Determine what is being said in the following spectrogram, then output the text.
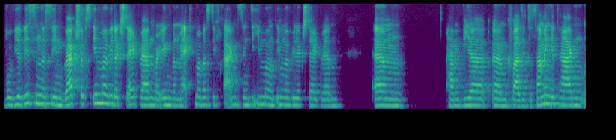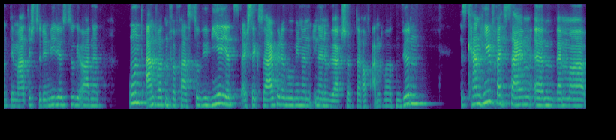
wo wir wissen, dass sie in Workshops immer wieder gestellt werden, weil irgendwann merkt man, was die Fragen sind, die immer und immer wieder gestellt werden. Ähm, haben wir ähm, quasi zusammengetragen und thematisch zu den Videos zugeordnet und Antworten verfasst, so wie wir jetzt als Sexualpädagoginnen in einem Workshop darauf antworten würden. Es kann hilfreich sein, ähm, wenn man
